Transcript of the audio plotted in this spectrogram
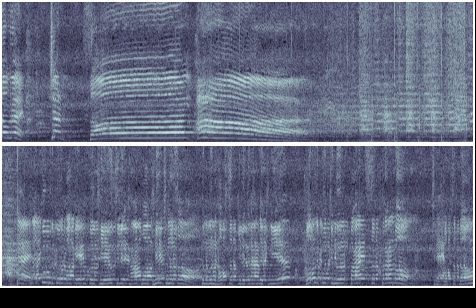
ដងរែកច័ន្ទសំអា ខៀវស៊ីលីខោពណ៌ខៀវឆ្នុតសទម្ងន់60គីឡូក្រាមដូចគ្នាគោប្រកួតចំនួន85ដងឈ្នះ60ដង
